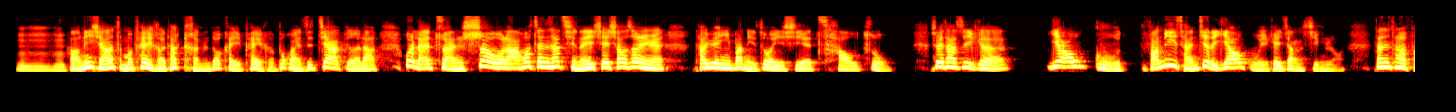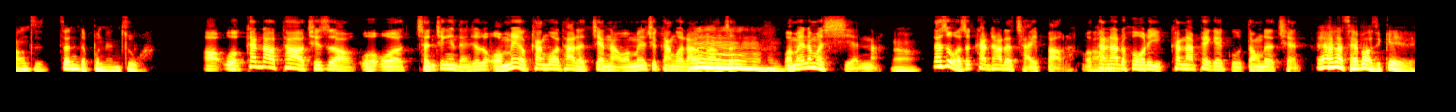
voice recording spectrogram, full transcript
嗯嗯嗯。好，你想要怎么配合，他可能都可以配合，不管是价格啦、未来转售啦，或甚至他请了一些销售人员，他愿意帮你做一些操作。所以它是一个妖股，房地产界的妖股也可以这样形容。但是他的房子真的不能住啊！哦，我看到他，其实哦，我我澄清一点，就是我没有看过他的建案，我没有去看过他的房子，我没那么闲呐。啊！但是我是看他的财报了，我看他的获利，看他配给股东的钱。哎，他的财报是给的。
